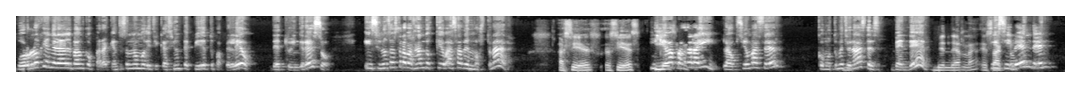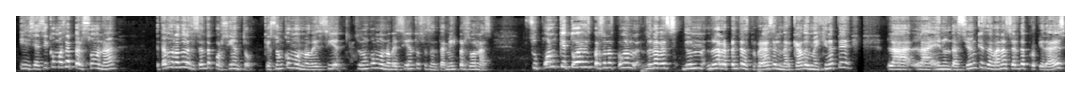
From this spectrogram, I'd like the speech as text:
por lo general, el banco, para que entres en una modificación, te pide tu papeleo de tu ingreso. Y si no estás trabajando, ¿qué vas a demostrar? Así es, así es. ¿Y, qué va a pasar ahí? La opción va a ser, como tú mencionaste, vender. Venderla, exacto. Y si venden, y si así como esa persona, estamos hablando del 60%, que son como 900, son como 960 mil personas. Supón que todas esas personas pongan de una vez, de, una repente las propiedades del mercado. Imagínate la, inundación que se van a hacer de propiedades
